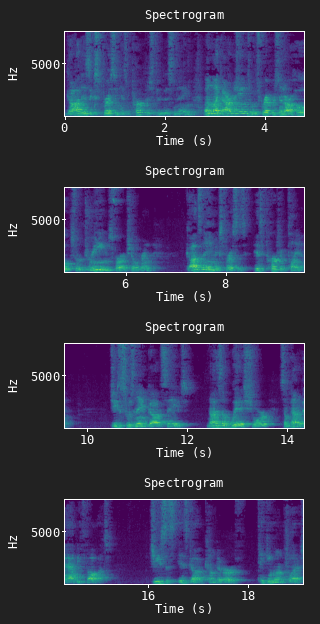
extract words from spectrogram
God is expressing his purpose through this name. Unlike our names, which represent our hopes or dreams for our children, God's name expresses his perfect plan. Jesus was named God Saves, not as a wish or some kind of happy thought. Jesus is God come to earth, taking on flesh.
